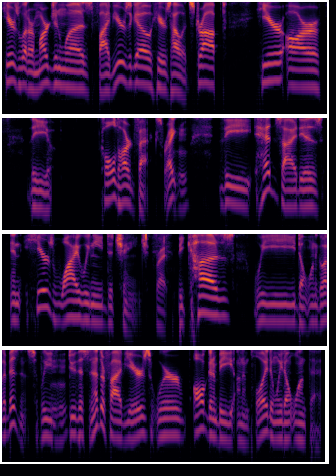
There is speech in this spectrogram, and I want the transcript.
Here's what our margin was five years ago. Here's how it's dropped. Here are the cold, hard facts, right? Mm-hmm. The head side is, and here's why we need to change. Right. Because we don't want to go out of business. If we mm-hmm. do this another five years, we're all going to be unemployed, and we don't want that.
